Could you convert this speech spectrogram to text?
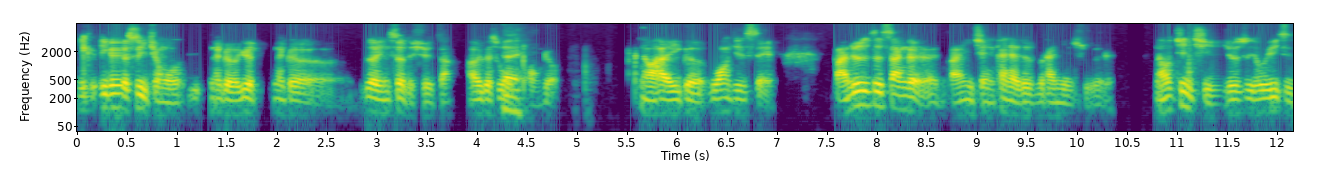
一个一个是以前我那个乐那个热音社的学长，还有一个是我的朋友，然后还有一个我忘记是谁，反正就是这三个人，反正以前看起来就是不太念书的人，然后近期就是会一直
